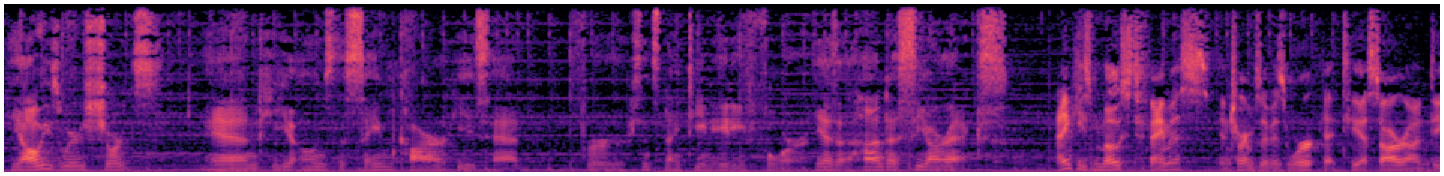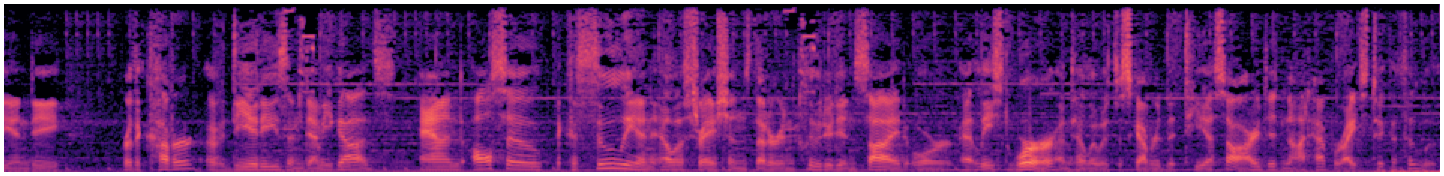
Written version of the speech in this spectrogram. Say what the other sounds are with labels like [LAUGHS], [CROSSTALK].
He always wears shorts, and he owns the same car he's had for since 1984. He has a Honda CRX. I think he's most famous in terms of his work at TSR on D&D for the cover of Deities and Demigods, and also the Cthulian illustrations that are included inside, or at least were until it was discovered that TSR did not have rights to Cthulhu.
